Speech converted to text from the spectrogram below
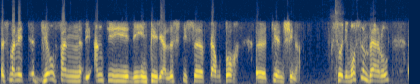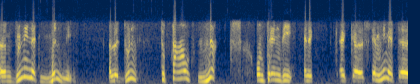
is maar net 'n deel van die anti die imperialistiese veldtog uh, teen China. So die moslimwêreld um, doen nie net min nie. Hulle doen totaal niks omtrent die en ek ek uh, stem nie met uh,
